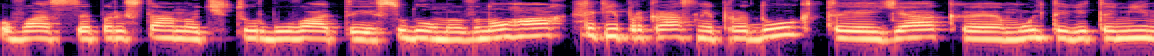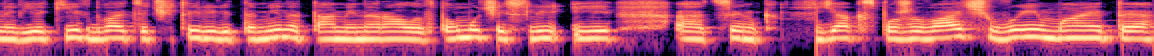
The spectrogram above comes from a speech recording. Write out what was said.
У вас перестануть турбувати судоми в ногах. Такий прекрасний продукт, е, як мультивітаміни, в яких 24 вітаміни та мінерали, в тому числі і цинк. Як споживач, ви маєте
